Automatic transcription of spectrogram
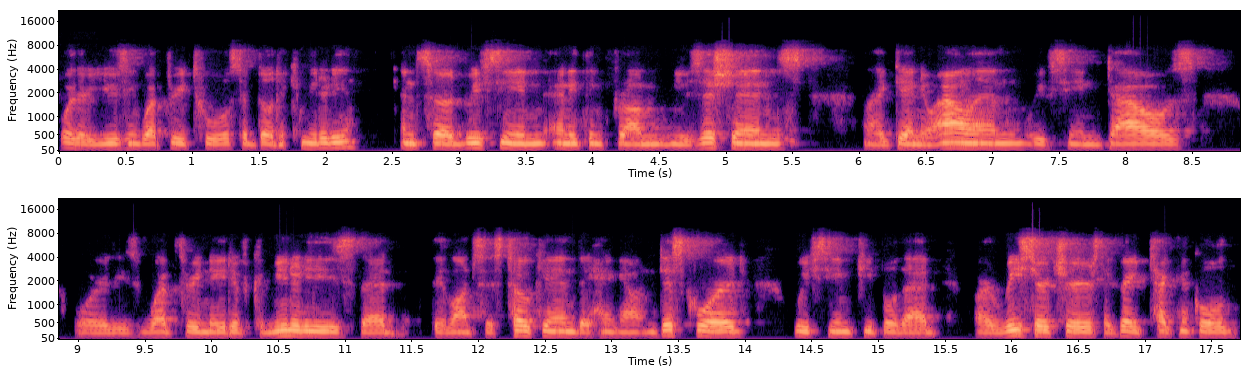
or they're using web3 tools to build a community. And so we've seen anything from musicians like daniel allen we've seen daos or these web3 native communities that they launch this token they hang out in discord. We've seen people that are researchers, like great technical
